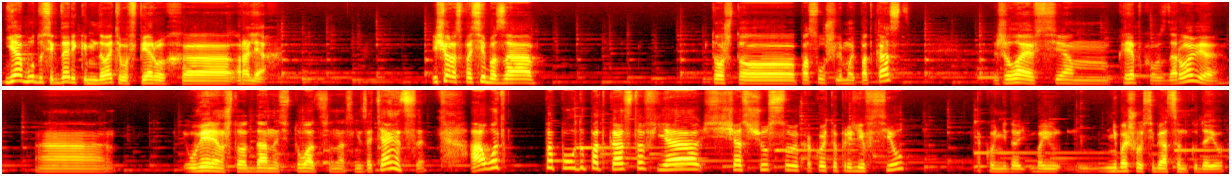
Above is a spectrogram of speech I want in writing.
Я буду всегда рекомендовать его в первых э, ролях. Еще раз спасибо за то, что послушали мой подкаст. Желаю всем крепкого здоровья. А, уверен, что данная ситуация у нас не затянется. А вот по поводу подкастов я сейчас чувствую какой-то прилив сил. Такой не бою, небольшую себе оценку даю.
